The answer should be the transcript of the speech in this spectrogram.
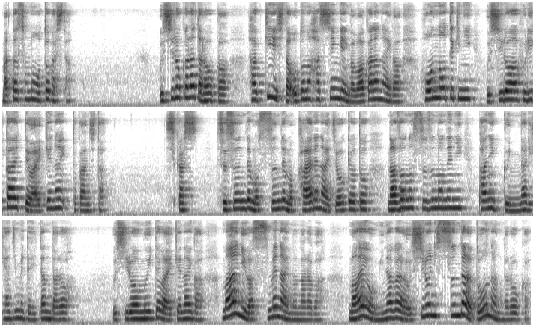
またその音がした。後ろからだろうか、はっきりした音の発信源がわからないが、本能的に後ろは振り返ってはいけないと感じた。しかし、進んでも進んでも帰れない状況と謎の鈴の音にパニックになり始めていたんだろう。後ろを向いてはいけないが、前には進めないのならば、前を見ながら後ろに進んだらどうなんだろうか。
